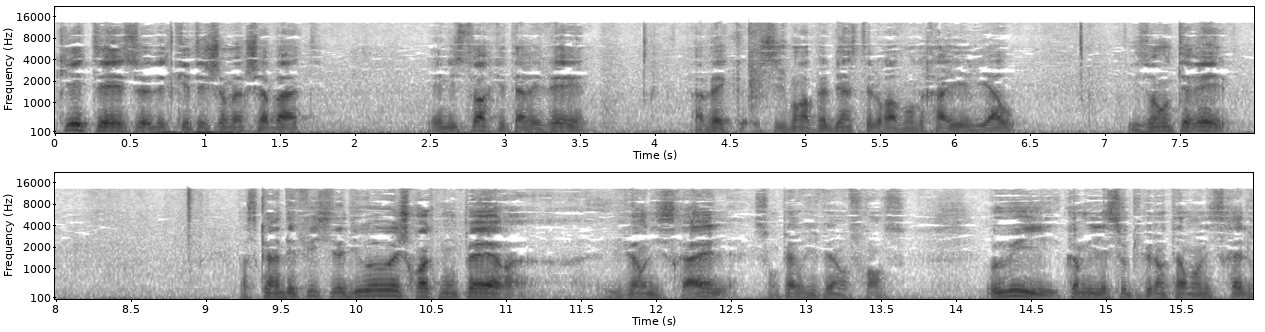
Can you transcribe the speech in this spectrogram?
qui était, qui était Shomer Shabbat. Il y a une histoire qui est arrivée avec, si je me rappelle bien, c'était le Rav Mordechai Eliaou. Ils ont enterré, parce qu'un des fils, il a dit, oui, je crois que mon père vivait en Israël, son père vivait en France. Oui, oui, comme il s'est occupé d'enterrement en Israël,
